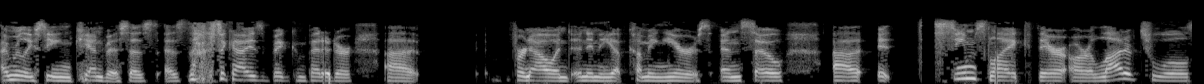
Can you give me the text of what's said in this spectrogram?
I'm really seeing Canvas as as Sakai's big competitor uh, for now and, and in the upcoming years. And so uh, it seems like there are a lot of tools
